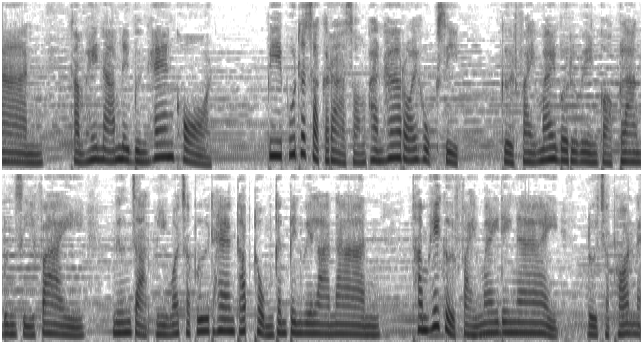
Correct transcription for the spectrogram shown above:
นานทำให้น้ำในบึงแห้งขอด ปีพุทธศักราช 2560 เกิดไฟไหม้บริเวณเกาะกลางบึงสีไฟ เนื่องจากมีวัชพืชแห้งทับถมกันเป็นเวลานานทำให้เกิดไฟไหม้ได้ง่าย โดยเฉพาะใน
